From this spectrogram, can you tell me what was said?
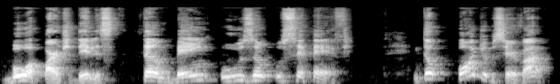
boa parte deles também usam o CPF. Então, pode observar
